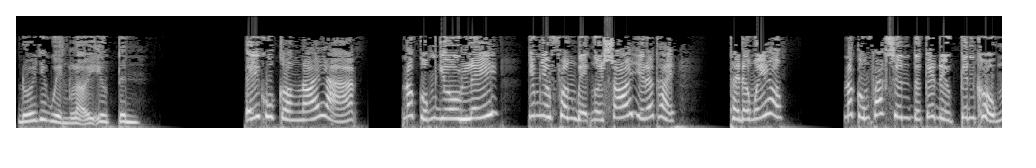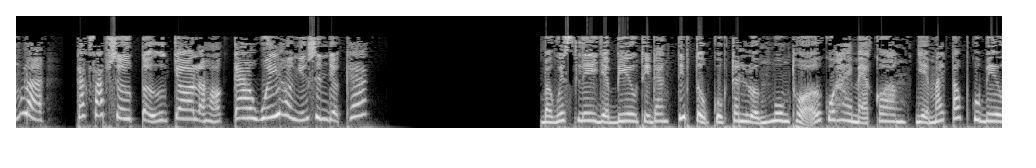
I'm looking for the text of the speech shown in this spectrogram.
đối với quyền lợi yêu tinh. Ý của con nói là nó cũng vô lý, giống như phân biệt người sói vậy đó thầy. Thầy đồng ý không? Nó cũng phát sinh từ cái điều kinh khủng là các pháp sư tự cho là họ cao quý hơn những sinh vật khác. Bà Weasley và Bill thì đang tiếp tục cuộc tranh luận muôn thuở của hai mẹ con về mái tóc của Bill.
